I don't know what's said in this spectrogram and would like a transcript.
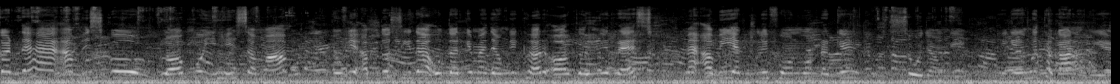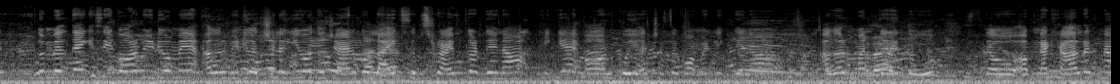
करते हैं अब इसको ब्लॉग को यही समाप्त, क्योंकि अब तो सीधा उतर के मैं जाऊँगी घर और करूँगी रेस्ट मैं अभी एक्चुअली फ़ोन वोन रख के सो जाऊँगी। ठीक है? मुझे थकान हो गई है। तो मिलते हैं किसी एक और वीडियो में। अगर वीडियो अच्छी लगी हो तो चैनल को लाइक सब्सक्राइब कर देना, ठीक है? और कोई अच्छा सा कमेंट लिख देना। अगर मन करे तो। तो अपना ख्याल रखना।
